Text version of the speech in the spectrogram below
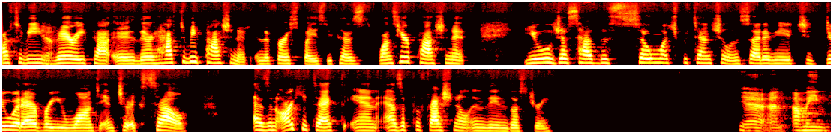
have to be yeah. very uh, they have to be passionate in the first place because once you're passionate, you will just have this so much potential inside of you to do whatever you want and to excel as an architect and as a professional in the industry. Yeah, and I mean,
